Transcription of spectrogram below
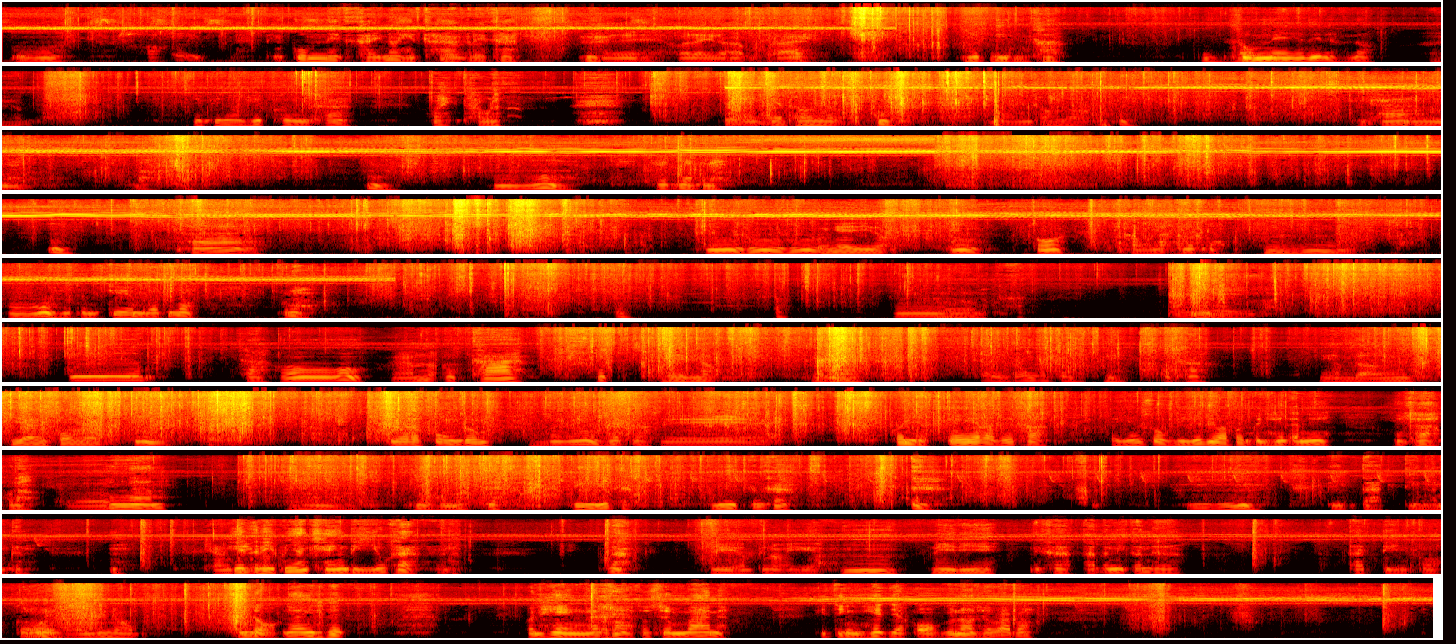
โอ้ออกเป็นกลุ่มนี่ไข่น้อยเห็ดข้ากเลยค่ะนี่อะไรนะครับไปเห็ดดินค่ะซุ่มเนี่ยอยู่ที่เนี่ยเนาะไปครับนี่พี่น้องเห็ดเพิงค่ะไว้เท่าละเห็ดทองเนี่ยทองดอกนี่ ค่ะอืมมาอืมอืมเห็ดหนักนะอืมค่ะอืมอืมอืมตัวใหญ่ดีเนาะอืมโอ้เขาละเห็ดนะอืมโอ้เห็ดเต็มเกมแล้วพี่น้องพี่น้องอืม นี่ อืมค่ะ โอ้ งามเนาะ ค่ะ นี่พี่น้องเห็ดนี่ ต้นต้นต้น นี่ ค่ะ นี่ครับด อกเยี่ยงฟงเลยอืมเกี่ยวกับฝุ่งดงอืมเห็ดนะนี่เพิ่นอยากเกยอะไรด้วยค่ะแต่ยังโชคดีอยู่ที่ว่าเพิ่นเป็นเห็ดอันนี้นี่ค่ะพุ่นน่ะครับยังงามอืมนี่ผมว่าเนี่ยดีอยู่ค่ะผมมีกันค่ะเอ้ยอืมตีนตัดตีนน้ำกันแข็งเห็ดอันนี้เป็นยังแข็งดีอยู่ค่ะน่ะนี่ครับพี่น้องอีกอืมดีดี นี่ค่ะ ตัดอันนี้กันเถอะตัดตีนออกก็โอ้ยหายพี่น้องเป็นดอกใหญ่เลยมันแห้งนะค่ะตัวเสริมบ้านน่ะที่จริงเห็ดอยากออกอยู่หน่อยใช่ป่ะปะ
